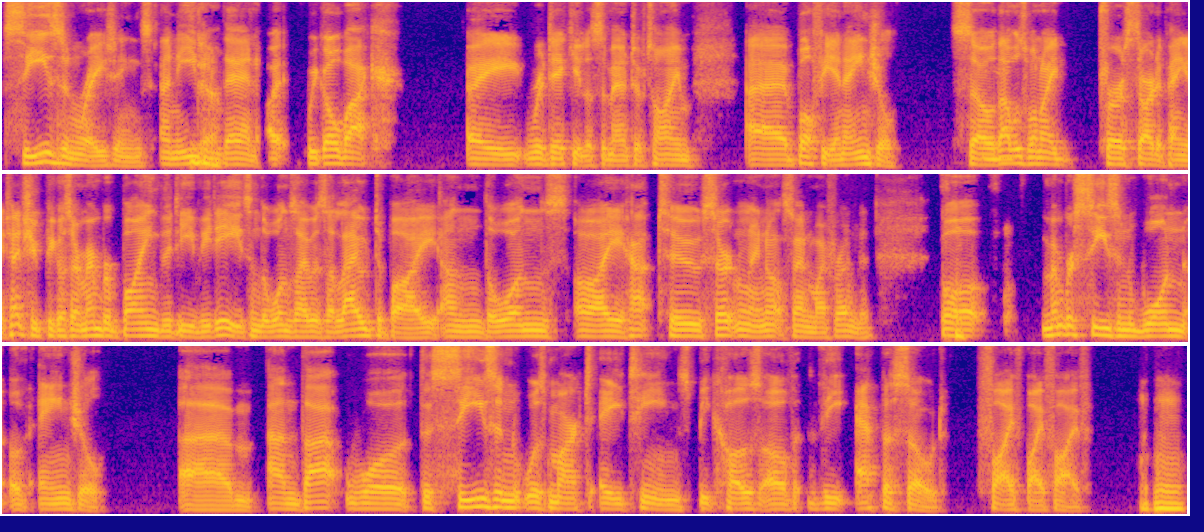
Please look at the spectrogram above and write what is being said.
season ratings, and even Yeah. then, I, we go back a ridiculous amount of time. Uh, Buffy and Angel. So that was when I first started paying attention because I remember buying the DVDs and the ones I was allowed to buy and the ones I had to certainly not send my friend in. But remember season one of Angel. Um, and that was the season was marked 18s because of the episode five by five Mhm.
